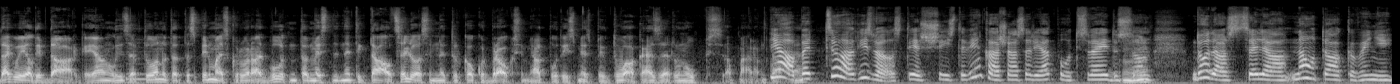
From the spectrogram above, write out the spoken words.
degviela ir dārga. Ja? Līdz ar to nu, tas pirmais, kur varētu būt, nu, tad mēs ne tik tālu ceļosim, ne tur kaut kur brauksim. Ja? Atpūtīsimies pie tuvākā ezera un upes apmēram. Tā, Jā, ja? bet cilvēki izvēlas tieši šīs vienkāršās arī atpūtas veidus mm. un dodas ceļā. Nav tā, ka viņi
